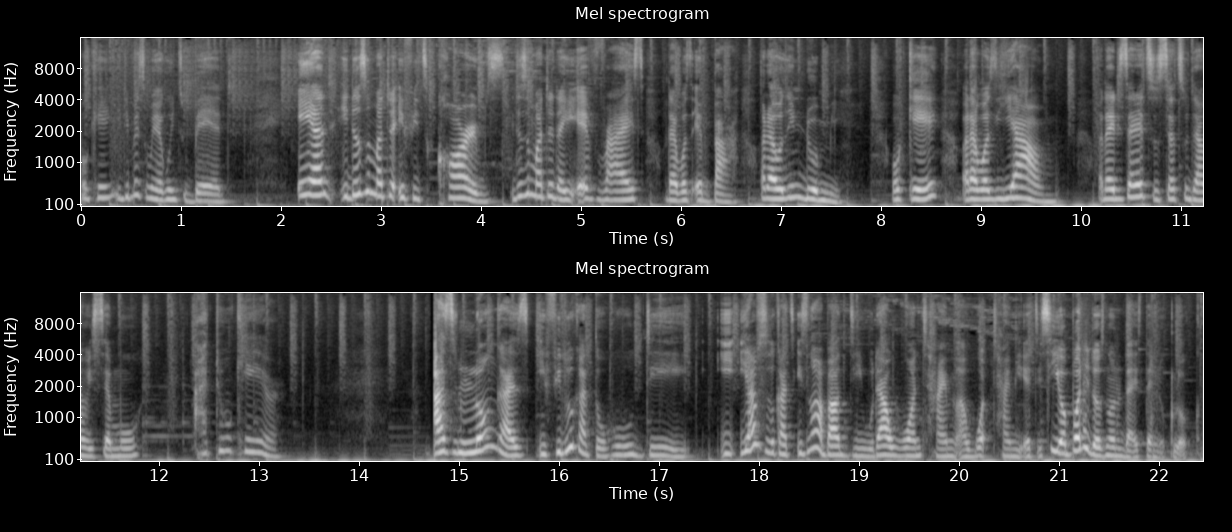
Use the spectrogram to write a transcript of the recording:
Okay, it depends when you're going to bed. And it doesn't matter if it's carbs. It doesn't matter that you ate rice or that was a bar or that was indomie. Okay, or that was yam or that I decided to settle down with semo. I don't care. As long as if you look at the whole day, you have to look at it's not about the that one time at what time you ate it. See, your body does not know that it's 10 o'clock.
